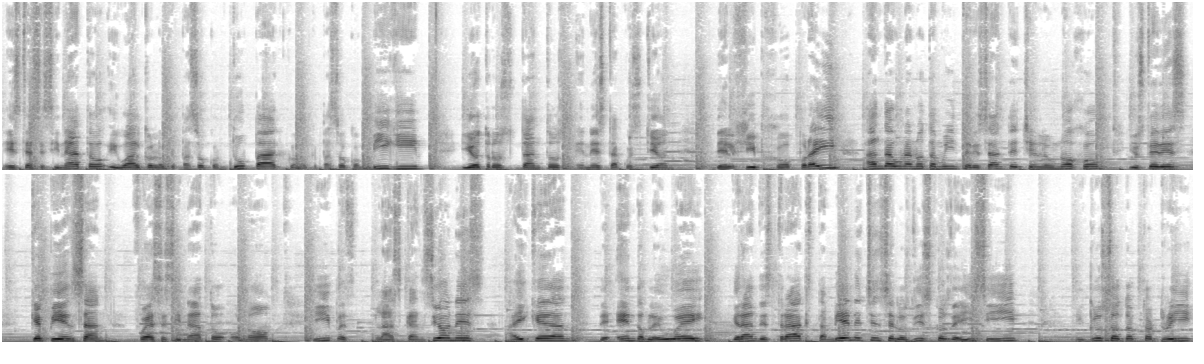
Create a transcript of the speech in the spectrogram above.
este asesinato, igual con lo que pasó con Tupac, con lo que pasó con Biggie y otros tantos en esta cuestión del hip hop. Por ahí anda una nota muy interesante, échenle un ojo y ustedes qué piensan, fue asesinato o no. Y pues las canciones ahí quedan de NWA, grandes tracks, también échense los discos de ECE, incluso Dr. Dre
